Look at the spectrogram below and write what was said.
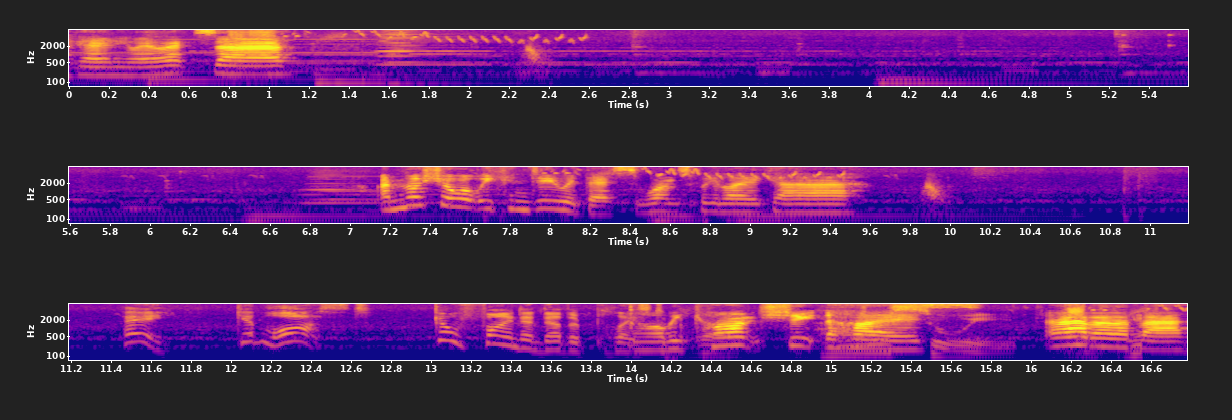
Okay, anyway, let's uh I'm not sure what we can do with this once we like uh Hey, get lost. Go find another place oh to we play. can't shoot the How hose. sweet. Ah blah blah blah.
